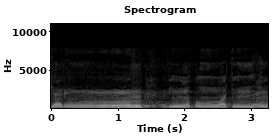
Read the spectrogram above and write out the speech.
كَرِيمٍ ذِي قُوَّةٍ عِندَ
